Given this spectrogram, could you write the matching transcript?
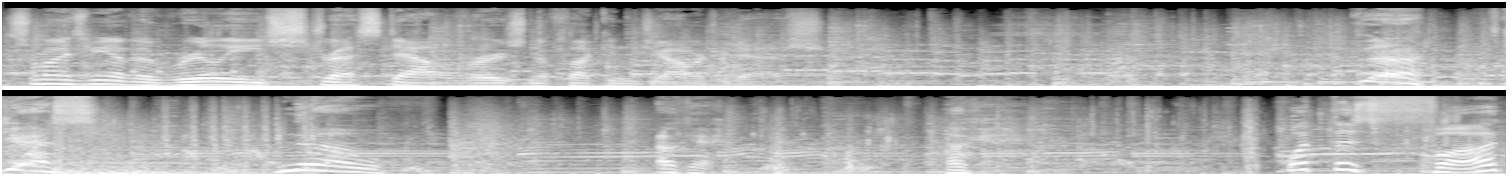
This reminds me of a really stressed out version of fucking Geometry Dash. Ah, yes! No! Okay. Okay. What the fuck?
